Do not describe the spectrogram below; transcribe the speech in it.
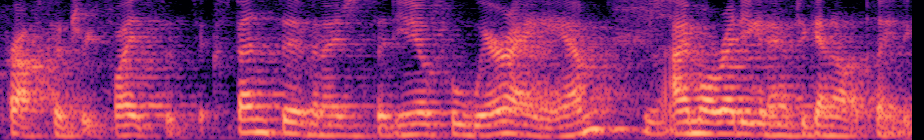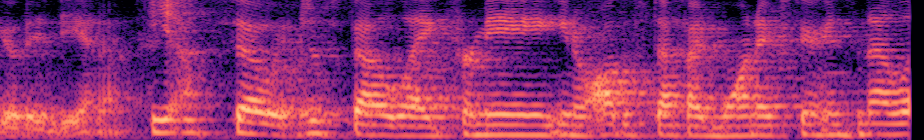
cross country flights. It's expensive. And I just said, you know, for where I am, Yeah. I'm already going to have to get on a plane to go to Indiana. Yeah. So it just felt like for me, you know, all the stuff I'd want to experience in LA,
